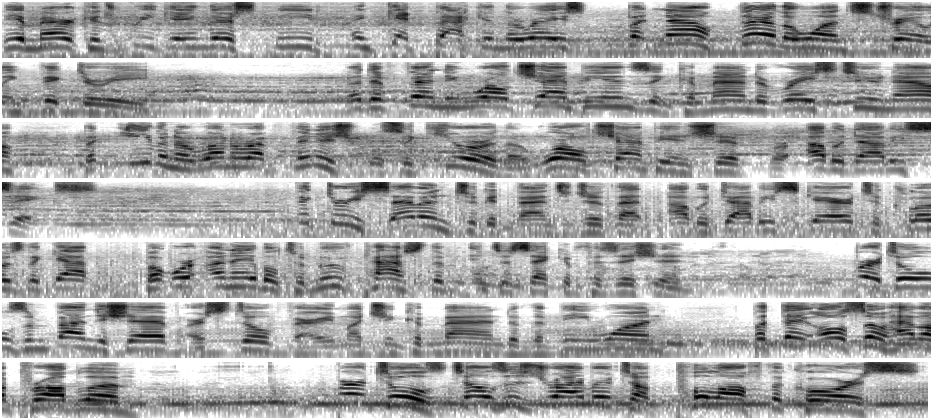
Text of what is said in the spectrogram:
The Americans regain their speed and get back in the race, but now they're the ones trailing Victory. The defending world champions in command of race 2 now but even a runner-up finish will secure the World Championship for Abu Dhabi 6. Victory 7 took advantage of that Abu Dhabi scare to close the gap, but were unable to move past them into second position. Bertels and Vandyshev are still very much in command of the V1, but they also have a problem. Bertels tells his driver to pull off the course.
